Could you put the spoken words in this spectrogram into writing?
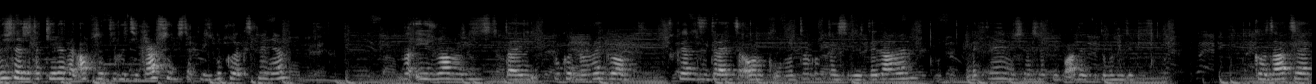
Myślę, że taki level up jest ciekawszy niż taki zwykły expienie. No i już mamy widzieć tutaj pokonanego wkręty zdrajca orków. No to tutaj sobie dodamy. Lekniemy, myślę, że wypadek, to może być jakiś kozaczek.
